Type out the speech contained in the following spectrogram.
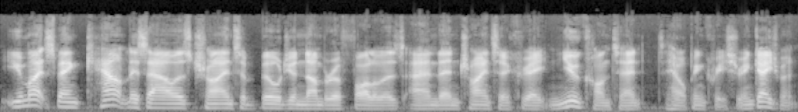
you might spend countless hours trying to build your number of followers and then trying to create new content to help increase your engagement.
